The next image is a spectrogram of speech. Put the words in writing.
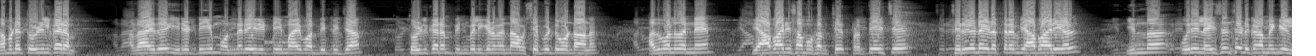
നമ്മുടെ തൊഴിൽക്കരം. അതായത് ഇരട്ടിയും ഒന്നര ഇരട്ടിയുമായി വർദ്ധിപ്പിച്ച തൊഴിൽക്കരം പിൻവലിക്കണമെന്ന് ആവശ്യപ്പെട്ടുകൊണ്ടാണ്. അതുപോലെ തന്നെ വ്യാപാരി സമൂഹം പ്രത്യേകിച്ച് ചെറുകിട ഇടത്തരം വ്യാപാരികൾ ഇന്ന് ഒരു ലൈസൻസ് എടുക്കണമെങ്കിൽ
